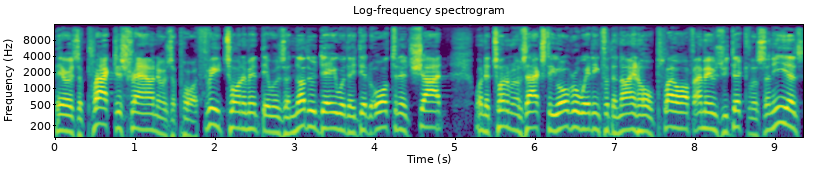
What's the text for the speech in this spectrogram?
there was a practice round. There was a par three tournament. There was another day where they did alternate shot when the tournament was actually over, waiting for the nine hole playoff. I mean, it was ridiculous. And he has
